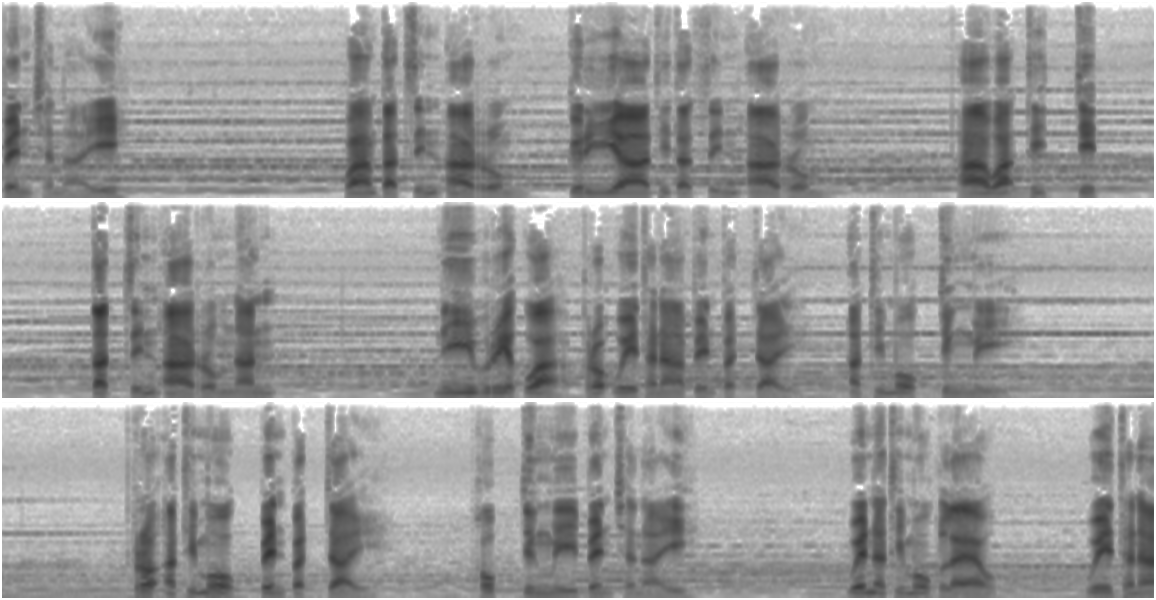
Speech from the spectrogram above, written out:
เป็นไฉนความตัดสินอารมณ์ กิริยาที่ตัดสินอารมณ์ ภาวะที่จิต ตัดสินอารมณ์นั้น นี้เรียกว่าเพราะเวทนาเป็นปัจจัย อธิโมกจึงมี เพราะอธิโมกเป็นปัจจัย พบจึงมีเป็นไฉนเว้นอธิโมกแล้ว เวทนา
